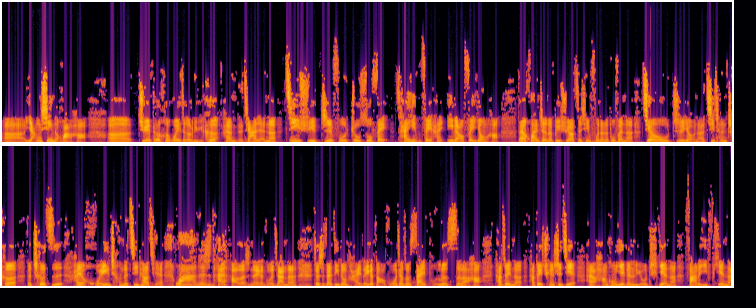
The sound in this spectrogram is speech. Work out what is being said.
呃阳性的话哈，呃，绝对会为这个旅客还有你的家人呢继续支付住宿费。餐饮费和医疗费用哈，那患者呢必须要自行负担的部分呢，就只有呢计程车的车资，还有回程的机票钱。哇，真是太好了！是哪个国家呢？这是在地中海的一个岛国，叫做塞浦路斯了哈。他对呢，他对全世界还有航空业跟旅游业呢发了一篇呢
